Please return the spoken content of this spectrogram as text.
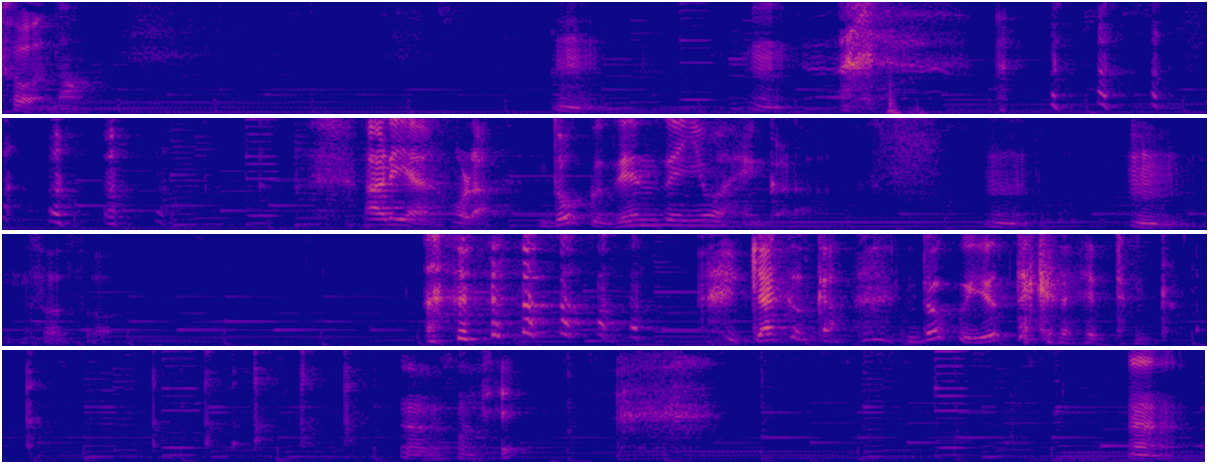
そうやな。うん。うん。あれやん。ほら毒全然言わへんから。うん。うん。そうそう。逆か。毒言ったから減ったんか。うん。ほんで。うん。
